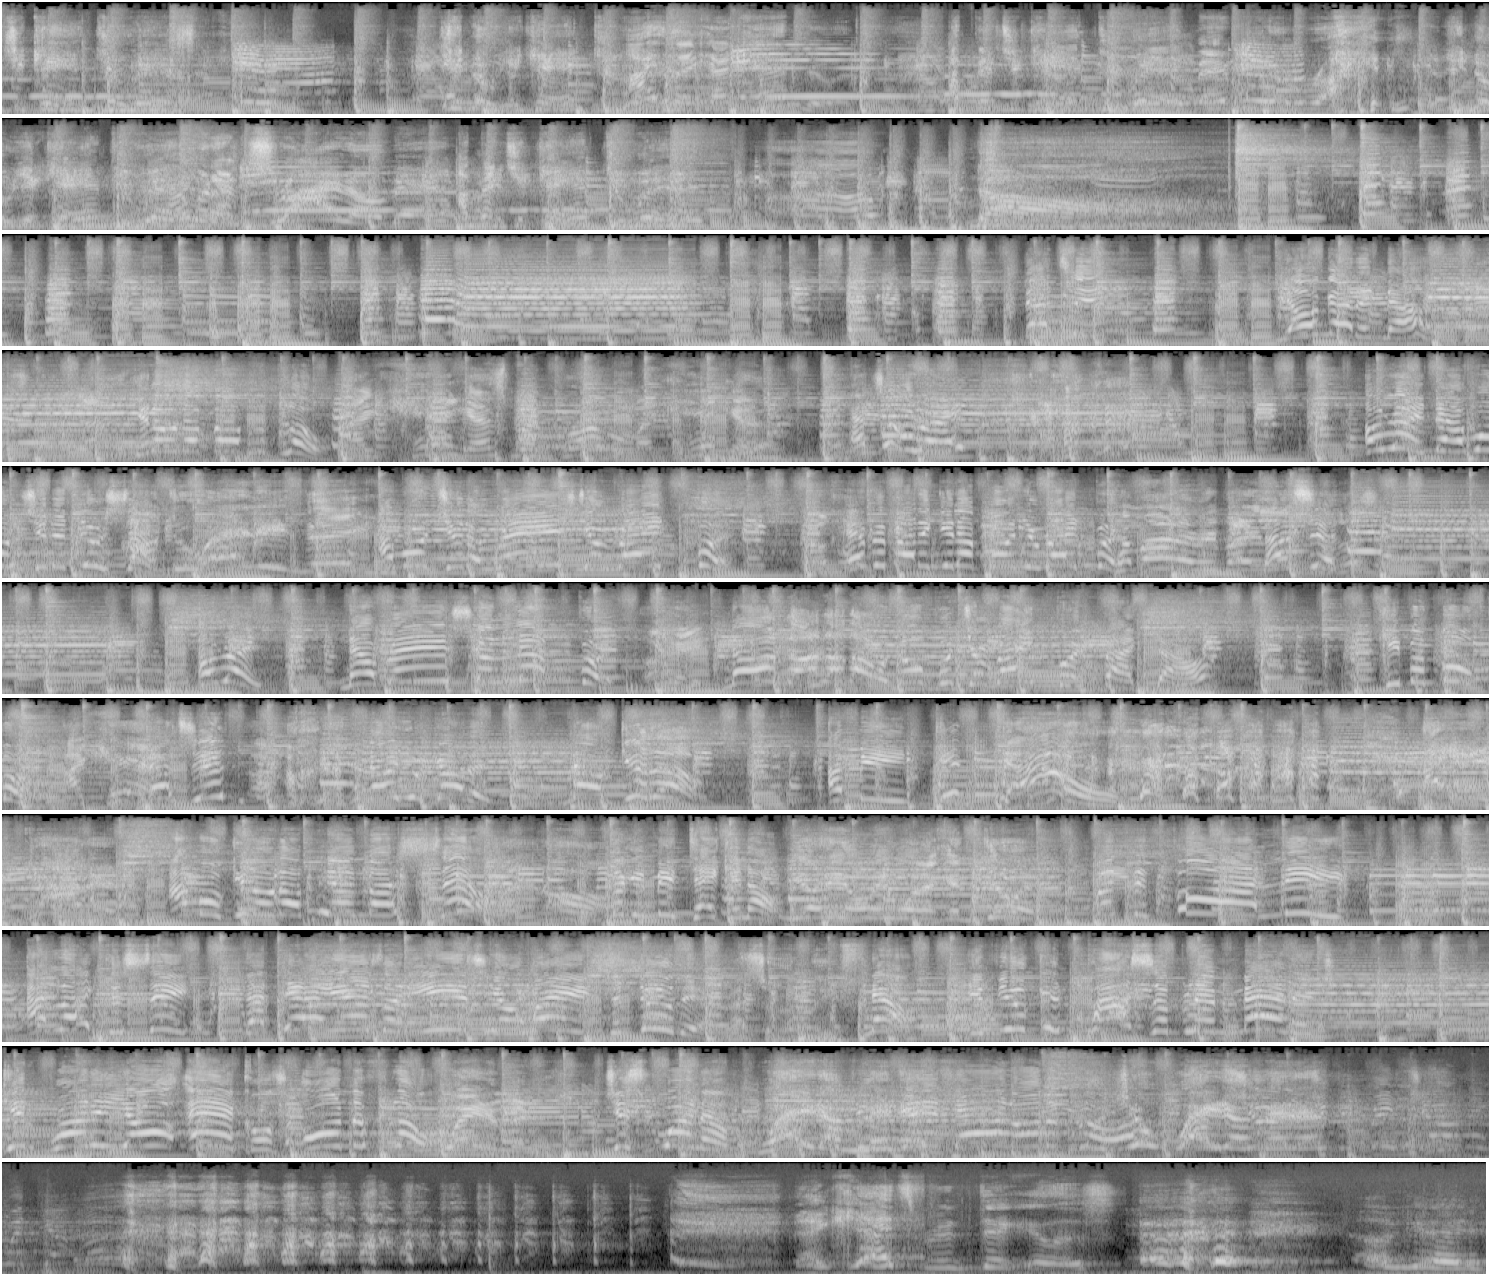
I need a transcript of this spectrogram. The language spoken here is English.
bet you can't do this. You know you can't do it. I think I can do it. I bet you can't do it. Maybe you're right. You know you can't do it. I'm gonna try though, man. I bet you can't do it. Keep them both up. I can't. That's it. now you got it. Now get up. I mean, get down. I ain't got it. I'm gonna get on up here myself. Oh. Look at me taking off. You're the only one that can do it. But before I leave, I'd like to say that there is an easier way to do this. That's a relief. Now, if you can possibly manage, get one of your ankles on the floor. Wait a minute. Just one of them. Wait a You Get minute. it down on the floor. Would you wait a minute? That's ridiculous. okay.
